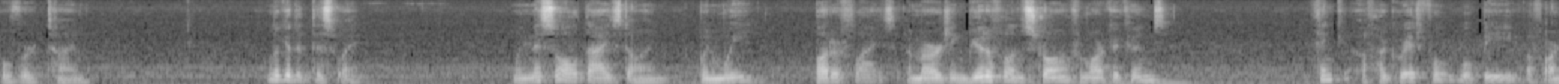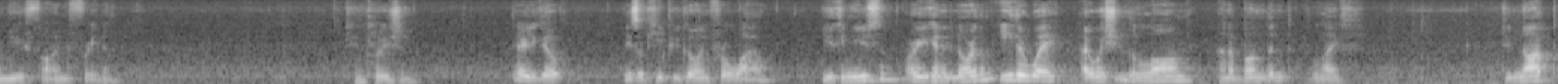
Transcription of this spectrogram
over time. Look at it this way. When this all dies down, when we, butterflies, emerging beautiful and strong from our cocoons, think of how grateful we'll be of our newfound freedom. Conclusion. There you go. These will keep you going for a while. You can use them or you can ignore them. Either way, I wish you a long and abundant life. Do not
